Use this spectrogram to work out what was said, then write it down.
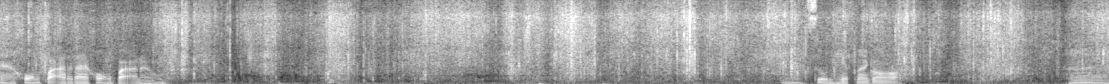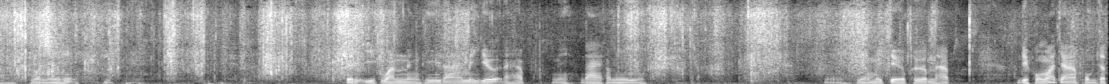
หาของป่าแล้วได้ของป่านะครับส่วนเห็ดนั่นก็อ่าวันนี้ เป็นอีกวันหนึ่งที่ได้ไม่เยอะนะครับ นี่ได้เท่านี้เองยังไม่เจอเพิ่มนะครับ เดี๋ยวผมว่าจะผมจะ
